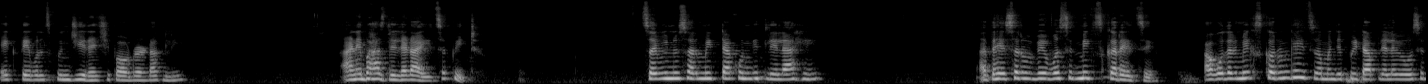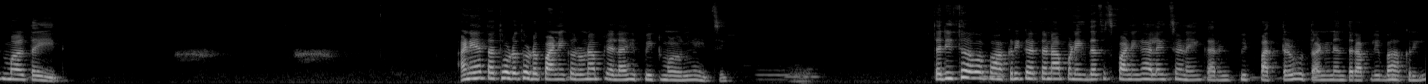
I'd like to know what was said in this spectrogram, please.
एक टेबलस्पून जिऱ्याची पावडर टाकली आणि भाजलेल्या डाळीचं पीठ. चवीनुसार मीठ टाकून घेतलेलं आहे. आता हे सर्व व्यवस्थित मिक्स करायचे अगोदर मिक्स करून घ्यायचं म्हणजे पीठ आपल्याला व्यवस्थित मळता येईल. आणि आता थोडं थोडं पाणी करून आपल्याला हे पीठ मळून घ्यायचे. तर इथं भाकरी करताना आपण एकदाच पाणी घालायचं नाही कारण पीठ पातळ होतं आणि नंतर आपली भाकरी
